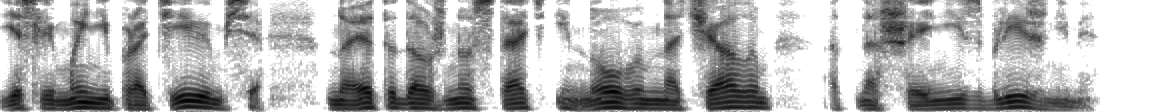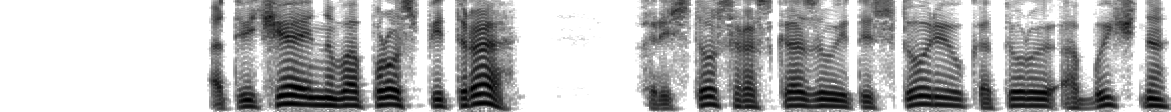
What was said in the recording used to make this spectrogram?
если мы не противимся, но это должно стать и новым началом отношений с ближними. Отвечая на вопрос Петра, Христос рассказывает историю, которую обычно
